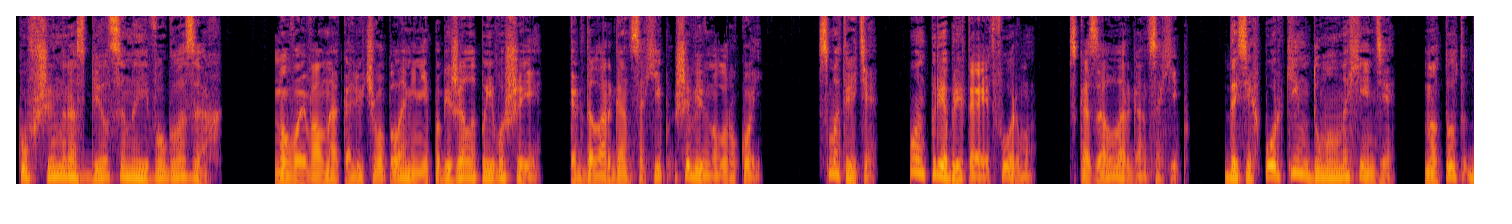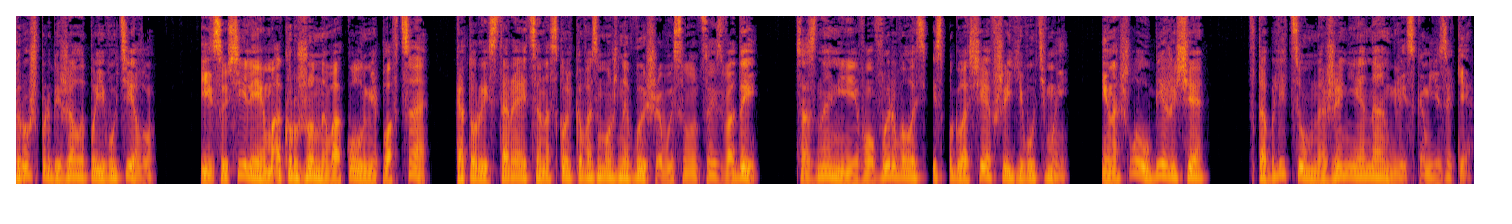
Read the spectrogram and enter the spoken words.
Кувшин разбился на его глазах. Новая волна колючего пламени побежала по его шее, когда Ларган Сахиб шевельнул рукой. «Смотрите, он приобретает форму», — сказал Ларган Сахиб. До сих пор Ким думал на хинди, но тут дрожь пробежала по его телу, и с усилием окруженного акулами пловца, который старается насколько возможно выше высунуться из воды, сознание его вырвалось из поглощавшей его тьмы и нашло убежище в таблице умножения на английском языке.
